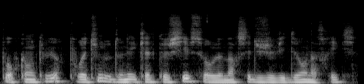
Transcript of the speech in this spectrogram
Pour conclure, pourrais-tu nous donner quelques chiffres sur le marché du jeu vidéo en Afrique?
